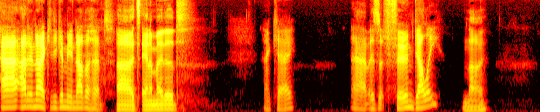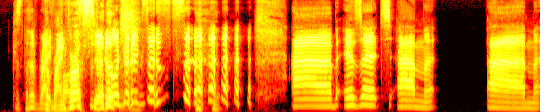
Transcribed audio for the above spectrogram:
Uh, I don't know. Can you give me another hint? uh, it's animated. Okay. Um, is it FernGully? No. Because the rainforest, rainforest yeah. no longer exists. um, is it um, um,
